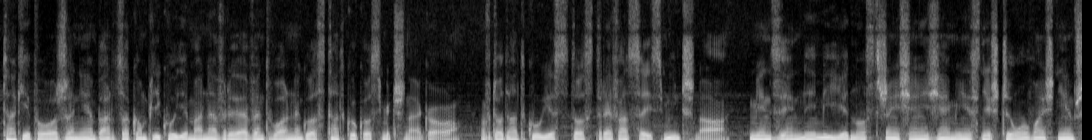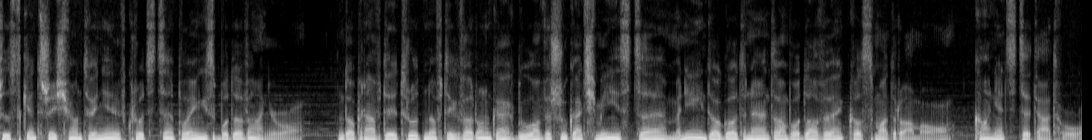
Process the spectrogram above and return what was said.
Takie położenie bardzo komplikuje manewry ewentualnego statku kosmicznego. W dodatku jest to strefa sejsmiczna. Między innymi jedno z trzęsień ziemi zniszczyło właśnie wszystkie trzy świątynie wkrótce po ich zbudowaniu. Doprawdy trudno w tych warunkach było wyszukać miejsce mniej dogodne do budowy kosmodromu. Koniec cytatu.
